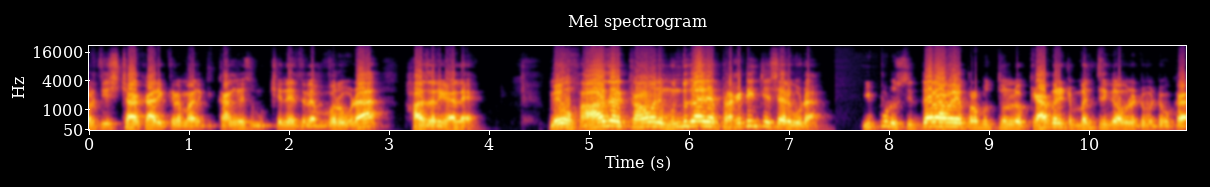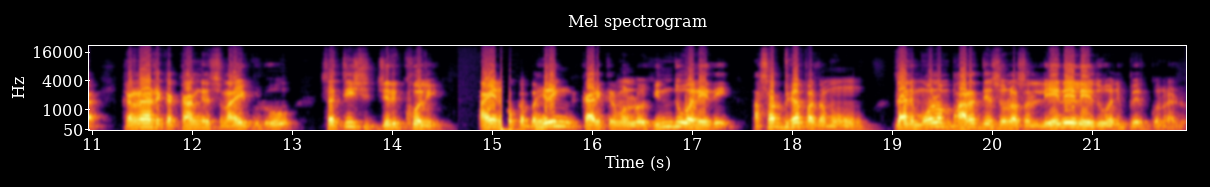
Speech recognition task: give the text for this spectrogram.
ప్రతిష్టా కార్యక్రమానికి కాంగ్రెస్ ముఖ్య నేతలు ఎవ్వరూ కూడా హాజరు కాలే. మేము హాజరు కామని ముందుగానే ప్రకటించేశారు కూడా. ఇప్పుడు సిద్ధరామయ్య ప్రభుత్వంలో కేబినెట్ మంత్రిగా ఉన్నటువంటి ఒక కర్ణాటక కాంగ్రెస్ నాయకుడు సతీష్ జెరిఖోలి ఆయన ఒక బహిరంగ కార్యక్రమంలో హిందూ అనేది అసభ్య పదము. దాని మూలం భారతదేశంలో అసలు లేనే లేదు అని పేర్కొన్నాడు.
